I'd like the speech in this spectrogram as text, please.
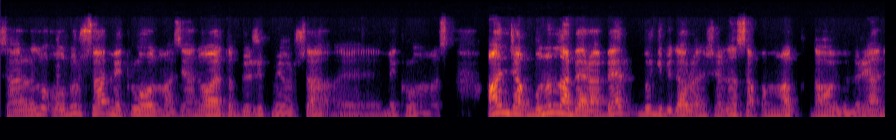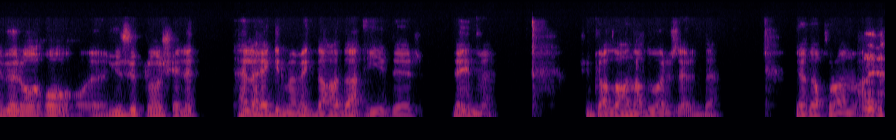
sarılı olursa mekruh olmaz. Yani o artık gözükmüyorsa e, mekruh olmaz. Ancak bununla beraber bu gibi davranışlardan sakınmak daha uygundur. Yani böyle o, o e, yüzükle o şeyle helaya girmemek daha da iyidir. Değil mi? Çünkü Allah'ın adı var üzerinde. Ya da Kur'an var. Aynen.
